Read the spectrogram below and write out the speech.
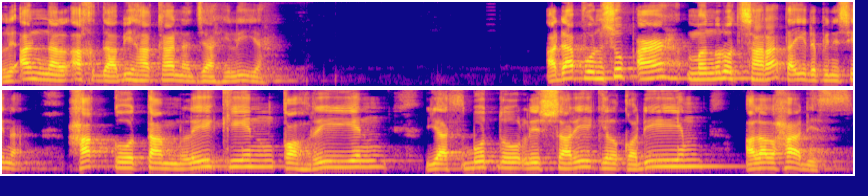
Li'annal akhda biha kana jahiliyah adapun sub'ah menurut syarat tadi definisina hakku tamlikin qahriyin yathbutu lisyarikil qadim alal hadis.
